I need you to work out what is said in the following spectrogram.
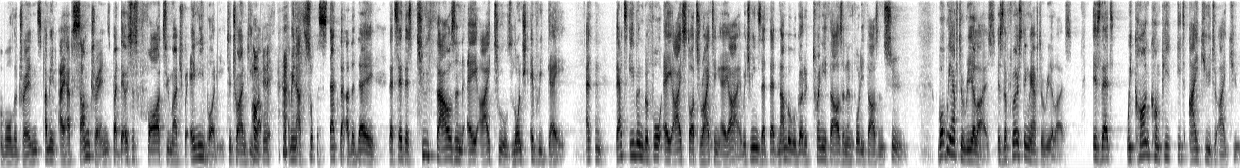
of all the trends. I mean, I have some trends, but there's just far too much for anybody to try and keep okay. up with. I mean, I saw a stat the other day that said there's 2,000 AI tools launched every day. And that's even before AI starts writing AI, which means that that number will go to 20,000 and 40,000 soon. What we have to realize is the first thing we have to realize is that we can't compete IQ to IQ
